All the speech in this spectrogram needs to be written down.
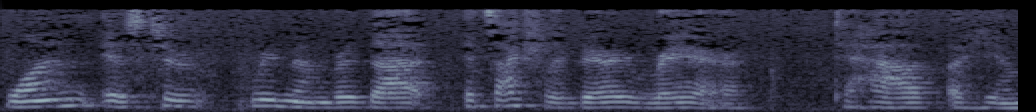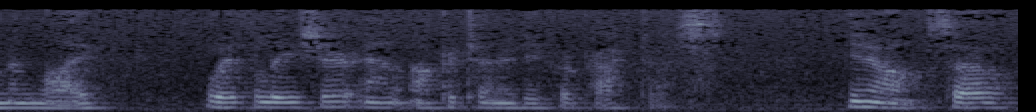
one is to remember that it's actually very rare to have a human life with leisure and opportunity for practice. You know, so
